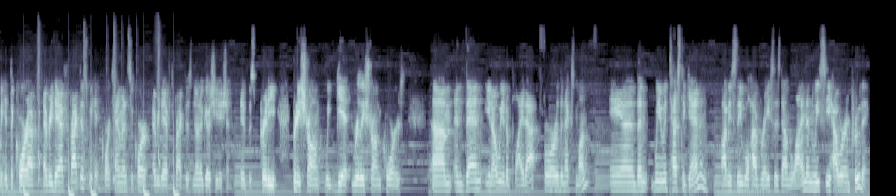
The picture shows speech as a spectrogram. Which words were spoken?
we hit the core after, every day after practice. We hit core 10 minutes of core every day after practice, no negotiation. It was pretty, pretty strong. We get really strong cores. Um, and then, you know, we'd apply that for the next month. And then we would test again. And obviously, we'll have races down the line and we see how we're improving.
